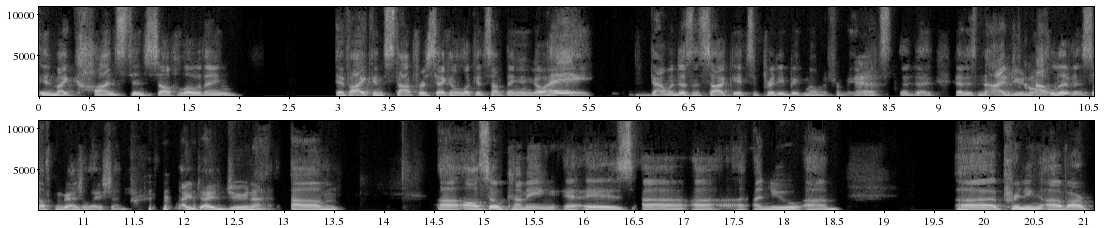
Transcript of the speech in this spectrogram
in my constant self-loathing, if I can stop for a second and look at something and go, hey, that one doesn't suck. It's a pretty big moment for me. Yeah. That's that, that that is not, I do cool. not live in self congratulation. I, I do not. Um, uh, also coming is uh, uh, a new um, uh, printing of our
